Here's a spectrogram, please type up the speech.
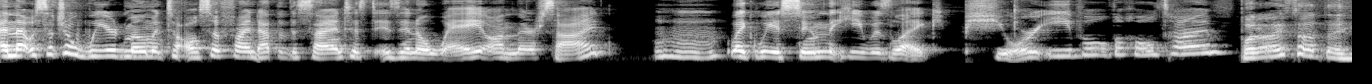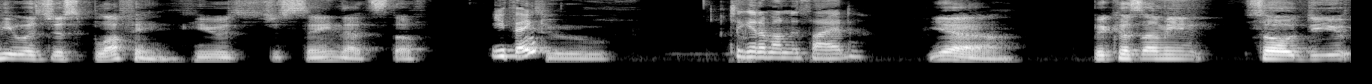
and that was such a weird moment to also find out that the scientist is in a way on their side Mm-hmm. like we assume that he was like pure evil the whole time But I thought that he was just bluffing. He was just saying that stuff you think to To get him on his side. yeah. Because I mean, so do you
